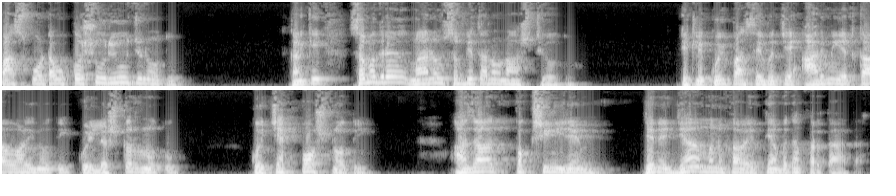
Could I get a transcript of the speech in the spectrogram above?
પાસપોર્ટ આવું કશું રહ્યું જ નહોતું. કારણ કે સમગ્ર માનવ સભ્યતાનો નાશ થયો હતો. એટલે કોઈ પાસે વચ્ચે આર્મી અટકાવવાળી નહોતી, કોઈ લશ્કર નહોતું, કોઈ ચેકપોસ્ટ નહોતી. આઝાદ પક્ષીની જેમ જેને જ્યાં મન ફાવે ત્યાં બધા ફરતા હતા.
